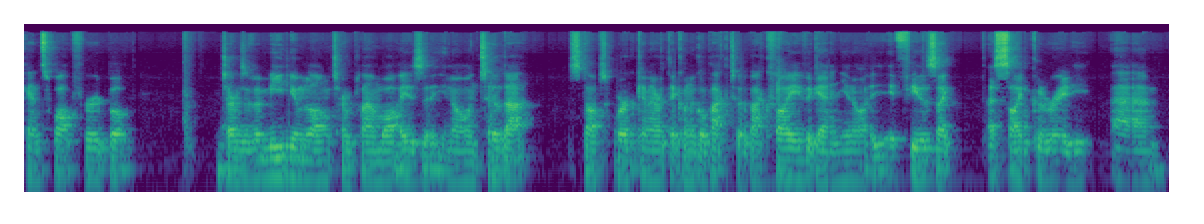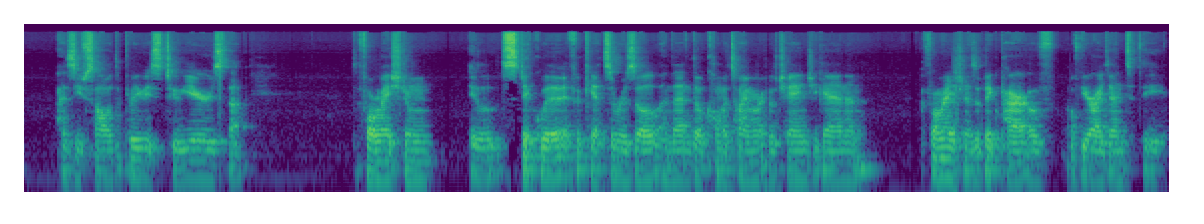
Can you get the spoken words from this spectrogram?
against Watford, but in terms of a medium long term plan, what is it? You know, until that stops working, are they going to go back to a back five again? You know, it, it feels like a cycle really, um, as you saw the previous two years that the formation it'll stick with it if it gets a result, and then there'll come a time where it'll change again. And formation is a big part of of your identity.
